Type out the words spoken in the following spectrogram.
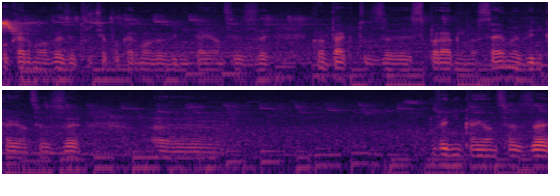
pokarmowe, zatrucia pokarmowe wynikające z kontaktu z sporami nosemy, wynikające z e, wynikające z e,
